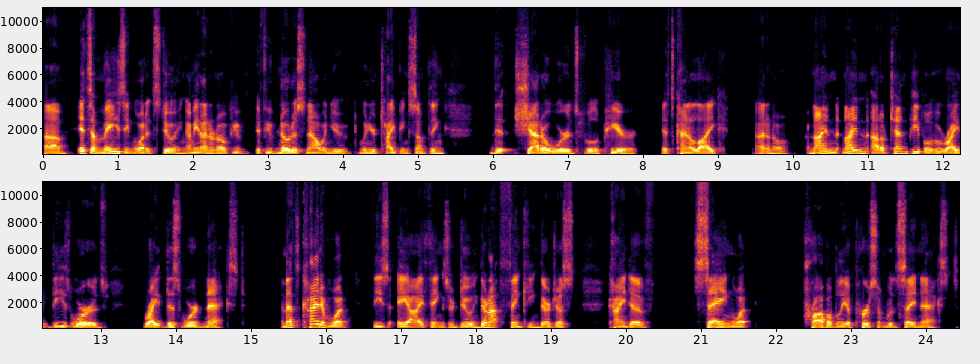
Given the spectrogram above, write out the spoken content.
Um, it's amazing what it's doing. I mean, I don't know if you've if you've noticed now when you when you're typing something, the shadow words will appear. It's kind of like I don't know nine nine out of ten people who write these words write this word next, and that's kind of what these AI things are doing. They're not thinking; they're just kind of saying what probably a person would say next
